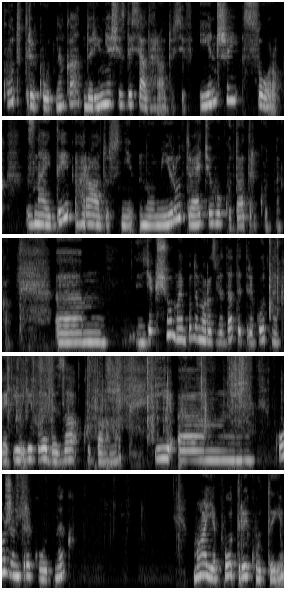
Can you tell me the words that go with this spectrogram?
кут трикутника дорівнює 60 градусів, інший 40. Знайди градусні міру третього кута трикутника. Ем, Якщо ми будемо розглядати трикутники і їх види за кутами, і ем, кожен трикутник має по три кути,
